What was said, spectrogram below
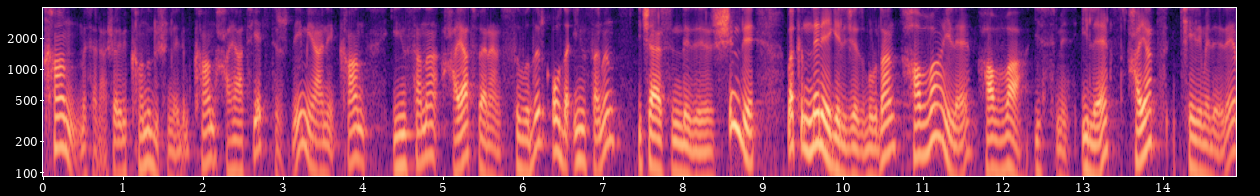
kan mesela şöyle bir kanı düşünelim. Kan hayatiyettir değil mi? Yani kan insana hayat veren sıvıdır. O da insanın içerisindedir. Şimdi bakın nereye geleceğiz buradan? Havva ile Havva ismi ile hayat kelimeleri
